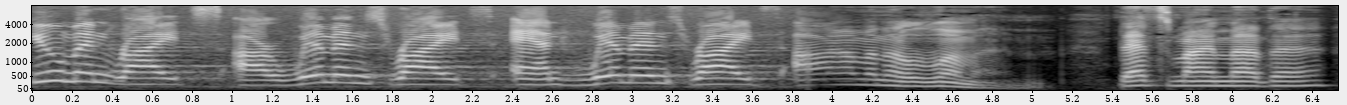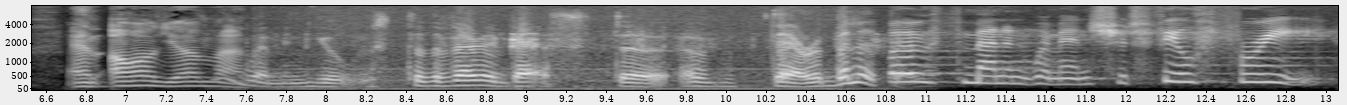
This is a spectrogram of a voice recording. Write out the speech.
human rights are women's rights, and women's rights are. I'm an woman. That's my mother and all your mothers. Women used to the very best uh, of their ability. Both men and women should feel free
